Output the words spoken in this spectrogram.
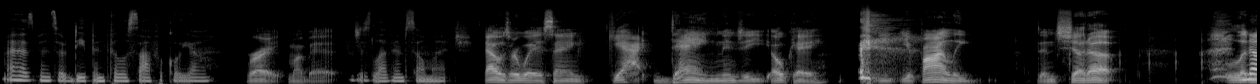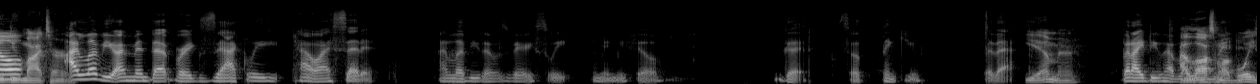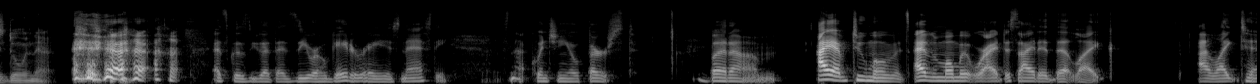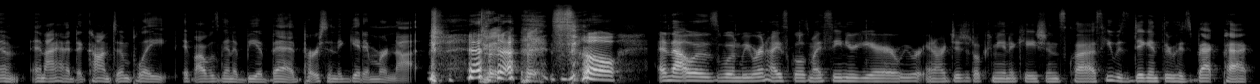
My husband's so deep and philosophical, y'all. Right, my bad. I just love him so much. That was her way of saying, God dang, Ninja, okay. you, you finally then shut up. Let No, me do my turn. I love you. I meant that for exactly how I said it. I love you. That was very sweet. It made me feel good. So thank you for that. yeah, man. But I do have. I I lost my voice doing that. That's because you got that zero Gatorade. It's nasty. It's not quenching your thirst. But um, I have two moments. I have a moment where I decided that like I liked him, and I had to contemplate if I was gonna be a bad person to get him or not. so, and that was when we were in high school. It was my senior year. We were in our digital communications class. He was digging through his backpack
